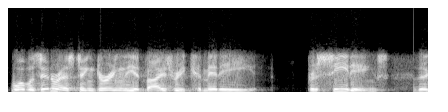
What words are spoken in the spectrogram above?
What was interesting during the advisory committee proceedings, the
